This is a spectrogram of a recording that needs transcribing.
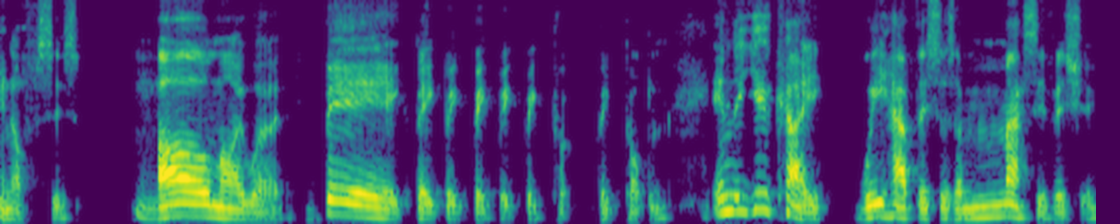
in offices. Mm. Oh my word! Big, big, big, big, big, big, big problem. In the UK, we have this as a massive issue.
